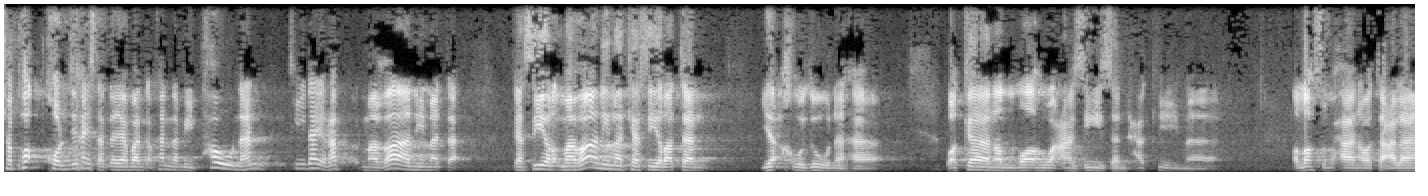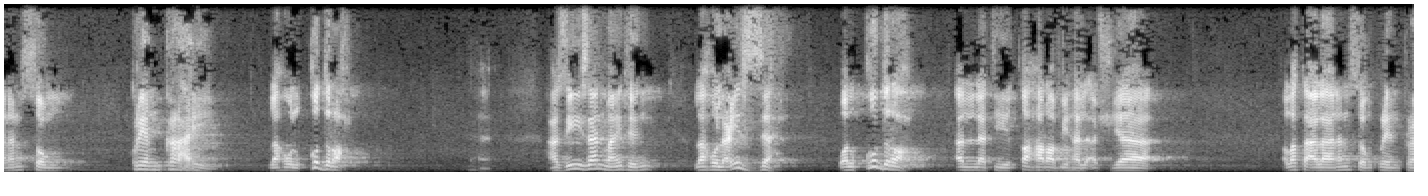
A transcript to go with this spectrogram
เฉพาะคนที่ให้สัตยาบันกับท่านนาบีเท่านั้นที่ได้รับมากานิมาตะกซีรมากานิมาคซีรตันยะคูดูนะฮะ وكان الله عزيزا حكيما อัลลอฮ์ سبحانه และ تعالى นั้นทรงเกรียงไกรละหุลกุดรห์อาซีซันหมายถึงละหุลอิซซะ والقدرة التي قهر بها الأشياء อัลลอฮฺตาลานั้นทรงเกรียงไกร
